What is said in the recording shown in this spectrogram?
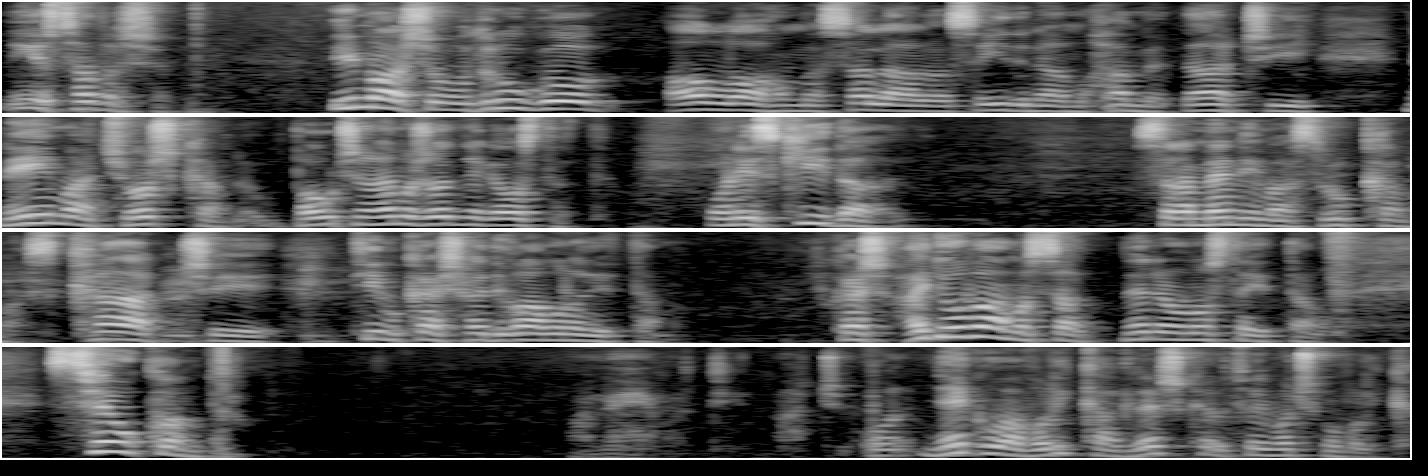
nije savršen. Imaš ovog drugog, Allahumma salli ala sayyidina Muhammed, znači, nema čoška, pa učena ne može od njega ostati. On je skida, s ramenima, s rukama, skače, ti mu kažeš, hajde vamo nadje tamo. Ti kažeš, hajde ovamo sad, ne, ne, on ostaje tamo. Sve u kontru. A nema ti. Znači, on, njegova volika greška je u tvojim očima volika.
